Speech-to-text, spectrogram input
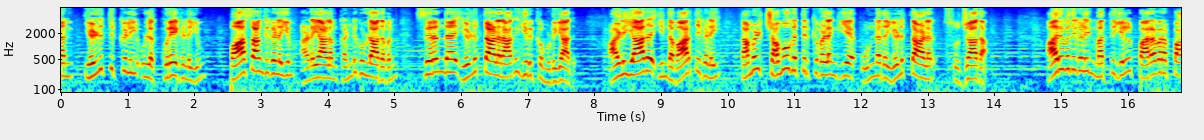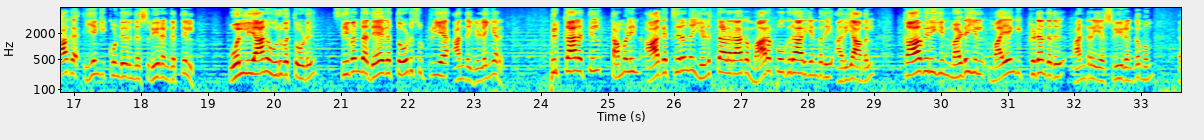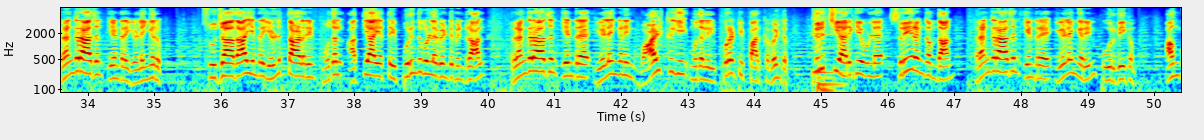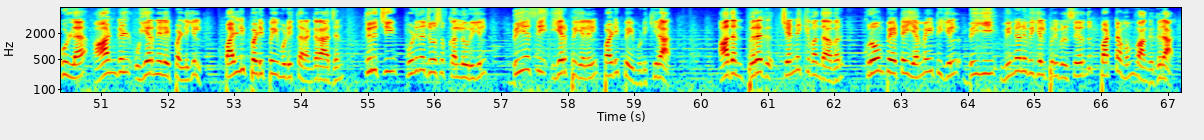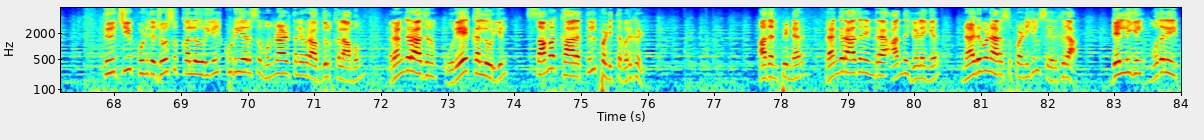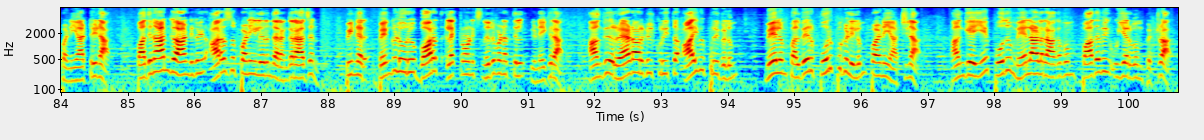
தன் எழுத்துக்களில் உள்ள குறைகளையும் பாசாங்குகளையும் அடையாளம் கண்டுகொள்ளாதவன் சிறந்த எழுத்தாளராக இருக்க முடியாது. அழியாத இந்த வார்த்தைகளை தமிழ் சமூகத்திற்கு வழங்கிய உன்னத எழுத்தாளர் சுஜாதா. அறுபதுகளின் மத்தியில் பரபரப்பாக இயங்கிக் கொண்டிருந்த ஸ்ரீரங்கத்தில் ஒல்லியான உருவத்தோடு சிவந்த தேகத்தோடு சுற்றிய அந்த இளைஞர் பிற்காலத்தில் தமிழின் ஆகச்சிறந்த எழுத்தாளராக மாறப்போகிறார் என்பதை அறியாமல் காவிரியின் மடியில் மயங்கி கிடந்தது அன்றைய ஸ்ரீரங்கமும் ரங்கராஜன் என்ற இளைஞரும். சுஜாதா என்ற எழுத்தாளரின் முதல் அத்தியாயத்தை புரிந்து கொள்ள வேண்டுமென்றால் ரங்கராஜன் என்ற இளைஞனின் வாழ்க்கையை முதலில் புரட்டி பார்க்க வேண்டும். திருச்சி அருகே உள்ள ஸ்ரீரங்கம்தான் ரங்கராஜன் என்ற இளைஞரின் பூர்வீகம். அங்குள்ள ஆண்கள் உயர்நிலைப் பள்ளியில் பள்ளி படிப்பை முடித்த ரங்கராஜன் திருச்சி புனித ஜோசப் கல்லூரியில் பிஎஸ்சி இயற்பியலில் படிப்பை முடிக்கிறார். அதன் பிறகு சென்னைக்கு வந்த அவர் குரோம்பேட்டை எம்ஐடியில் பிஇ மின்னணுவியல் பிரிவில் சேர்ந்து பட்டமும் வாங்குகிறார். திருச்சி புனித ஜோசப் கல்லூரியில் குடியரசு முன்னாள் தலைவர் அப்துல் கலாமும் ரங்கராஜனும் ஒரே கல்லூரியில் சம காலத்தில் படித்தவர்கள். அதன் பின்னர் ரங்கராஜன் என்ற அந்த இளைஞர் நடுவண் அரசு பணியில் சேர்கிறார். டெல்லியில் முதலில் பணியாற்றினார். பதினான்கு ஆண்டுகள் அரசு பணியில் இருந்த ரங்கராஜன் பின்னர் பெங்களூரு பாரத் எலக்ட்ரானிக்ஸ் நிறுவனத்தில் இணைகிறார். அங்கு ரேடார்கள் குறித்த ஆய்வு பிரிவிலும் மேலும் பல்வேறு பொறுப்புகளிலும் பணியாற்றினார். அங்கேயே பொது மேலாளராகவும் பதவி உயர்வும் பெற்றார்.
